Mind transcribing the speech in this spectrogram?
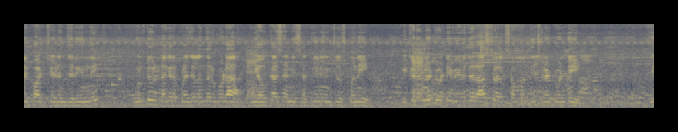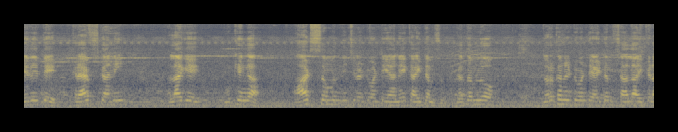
ఏర్పాటు చేయడం జరిగింది. గుంటూరు నగర ప్రజలందరూ కూడా ఈ అవకాశాన్ని సద్వినియోగం చేసుకొని ఇక్కడ ఉన్నటువంటి వివిధ రాష్ట్రాలకు సంబంధించినటువంటి ఏదైతే క్రాఫ్ట్స్ కానీ అలాగే ముఖ్యంగా ఆర్ట్స్ సంబంధించినటువంటి అనేక ఐటమ్స్ గతంలో దొరకనటువంటి ఐటమ్స్ చాలా ఇక్కడ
